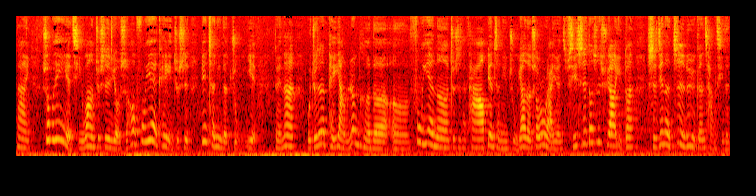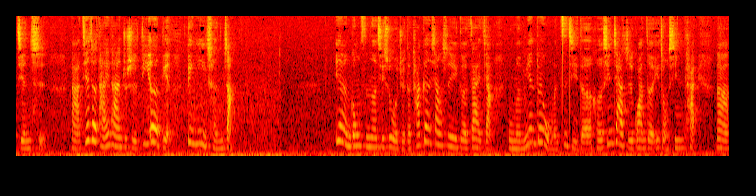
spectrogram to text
那说不定也期望就是有时候副业可以就是变成你的主业。对，那我觉得培养任何的嗯、副业呢，就是它要变成你主要的收入来源，其实都是需要一段时间的自律跟长期的坚持。那接着谈一谈，就是第二点，定义成长。艺人公司呢，其实我觉得它更像是一个在讲我们面对我们自己的核心价值观的一种心态。那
